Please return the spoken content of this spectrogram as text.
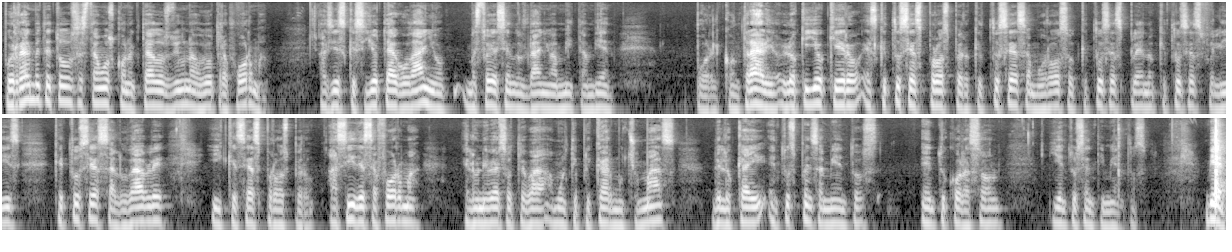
pues realmente todos estamos conectados de una u otra forma. Así es que si yo te hago daño, me estoy haciendo el daño a mí también. Por el contrario, lo que yo quiero es que tú seas próspero, que tú seas amoroso, que tú seas pleno, que tú seas feliz, que tú seas saludable y que seas próspero. Así, de esa forma, el universo te va a multiplicar mucho más de lo que hay en tus pensamientos, en tu corazón y en tus sentimientos. Bien,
